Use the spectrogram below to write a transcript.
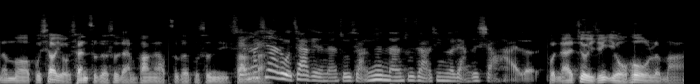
那么不孝有三指的是男方啊，指的不是女方。那现在如果嫁给男主角，因为男主角已经有两个小孩了，本来就已经有后了嘛，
